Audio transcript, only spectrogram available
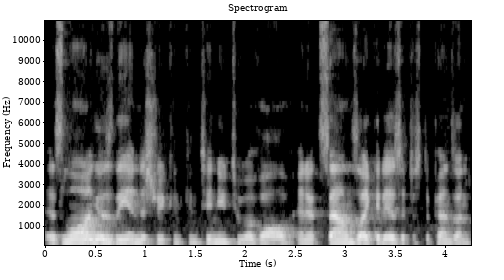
as long as the industry can continue to evolve, and it sounds like it is, it just depends on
